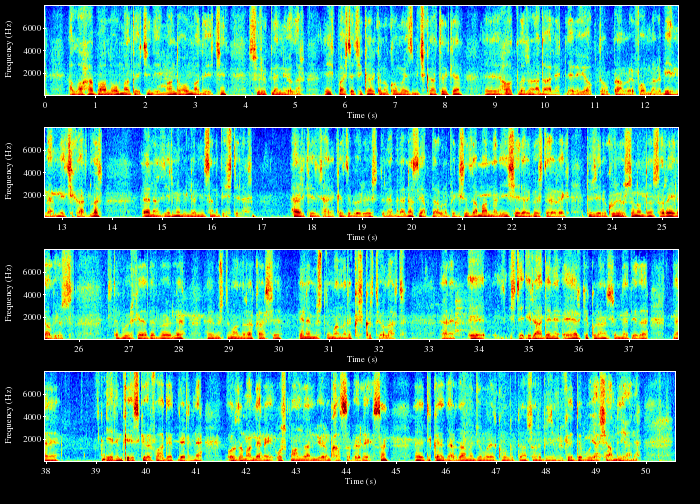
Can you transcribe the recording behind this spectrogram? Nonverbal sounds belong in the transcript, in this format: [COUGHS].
Allah'a bağlı olmadığı için, iman da olmadığı için sürükleniyorlar. İlk başta çıkarken o komünizmi çıkartırken e, halkların adaletleri yok, toprağın reformları bilmem ne çıkardılar. En az 20 milyon insanı biçtiler. Herkes, herkesi böyle üstüne böyle nasıl yaptılar bunu peki? İşte zamanla iyi şeyler göstererek düzeni kuruyorsun ondan sonra ele alıyorsun. İşte bu ülkede de böyle e, Müslümanlara karşı gene Müslümanları kışkırtıyorlardı. Yani e, işte iradeni eğer ki Kur'an sünnet ya da yani diyelim ki eski örf adetlerine o zaman yani Osmanlı'dan diyorum kalsa böyle insan e, dikkat ederdi ama Cumhuriyet kurulduktan sonra bizim ülkede bu yaşandı yani.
